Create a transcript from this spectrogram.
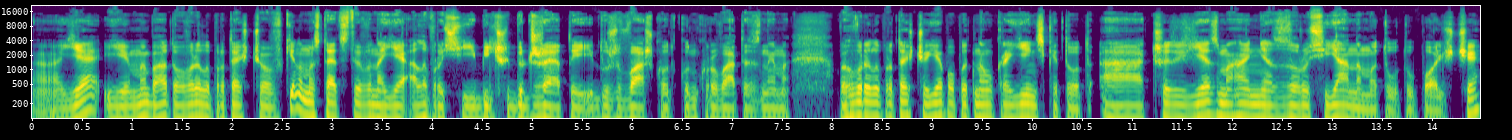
е, є. І ми багато говорили про те, що в кіномистецтві вона є, але в Росії більше бюджети і дуже важко конкурувати з ними. Ви говорили про те, що є попит на українське тут. А чи є змагання з росіянами тут у Польщі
